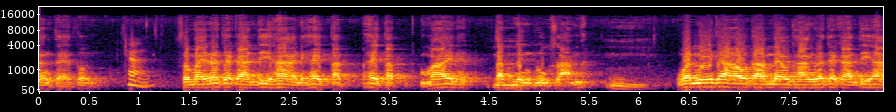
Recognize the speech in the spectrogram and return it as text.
ตั้งแต่ต้นค่ะสมัยรัชกาลที่ห้านี่ให้ตัดให้ตัดไม้เนี่ย ตัดหนึ่งปลูกสามนะวันนี้ถ้าเอาตามแนวทางรัชกาลที่ห้า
